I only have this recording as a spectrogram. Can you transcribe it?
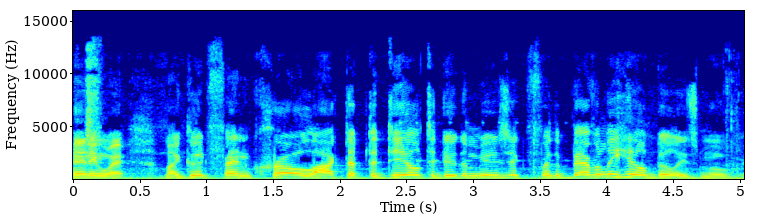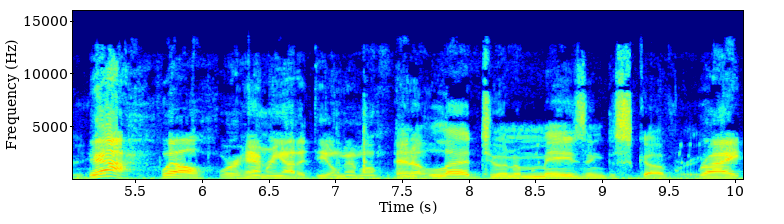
Anyway, my good friend Crow locked up the deal to do the music for the Beverly Hillbillies movie. Yeah, well, we're hammering out a deal memo. And it led to an amazing discovery. Right.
